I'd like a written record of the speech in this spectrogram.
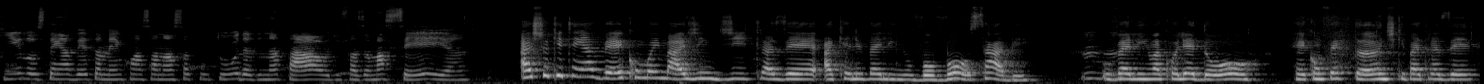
quilos tem a ver também com essa nossa cultura do Natal, de fazer uma ceia? Acho que tem a ver com uma imagem de trazer aquele velhinho vovô, sabe? Uhum. O velhinho acolhedor, reconfortante, que vai trazer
